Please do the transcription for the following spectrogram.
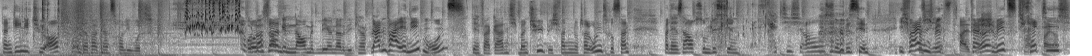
Dann ging die Tür auf und da war ganz Hollywood. Und, was war dann, genau mit Leonardo DiCaprio? dann war er neben uns. Der war gar nicht mein Typ. Ich fand ihn total uninteressant, weil er sah auch so ein bisschen fettig aus, so ein bisschen, ich weiß nicht, Verschwitzt halt, ne? verschwitzt, Man fettig,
